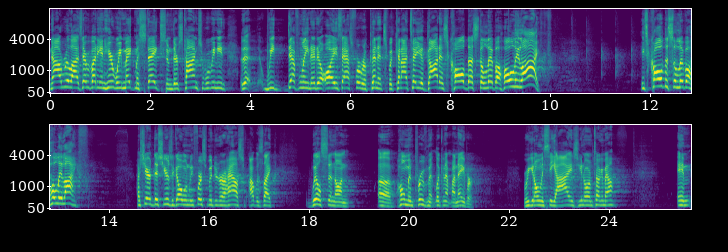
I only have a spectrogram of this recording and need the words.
Now I realize everybody in here we make mistakes and there's times where we need that we definitely need to always ask for repentance, but can I tell you God has called us to live a holy life. He's called us to live a holy life. I shared this years ago when we first moved into our house. I was like Wilson on uh, home improvement looking at my neighbor, where you can only see eyes, you know what I'm talking about? And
